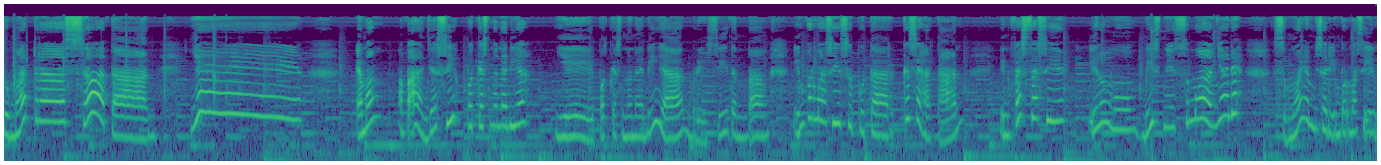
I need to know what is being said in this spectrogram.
Sumatera Selatan. Yeay! Emang apa aja sih podcast Nona Dia? Ye, podcast Nona Dia berisi tentang informasi seputar kesehatan, investasi, ilmu, bisnis, semuanya deh. Semua yang bisa diinformasiin,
